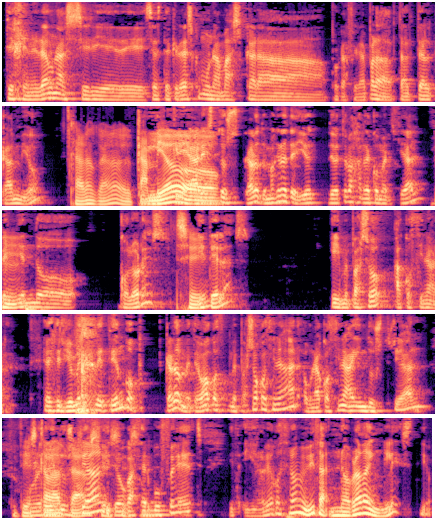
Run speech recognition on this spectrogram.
te genera una serie de. ¿Sabes? Te creas como una máscara. Porque al final, para adaptarte al cambio, Claro, claro. El cambio. crear estos, claro, tú imagínate, yo, yo trabajar de comercial Mm. vendiendo colores Sí. y telas y me pasó a cocinar. Es decir, yo me, me tengo, claro, me, tengo a me paso a cocinar a una cocina industrial, una adaptar, industrial sí, y tengo sí, que hacer buffets y, y yo no había cocinado en mi vida, no hablaba inglés, tío.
